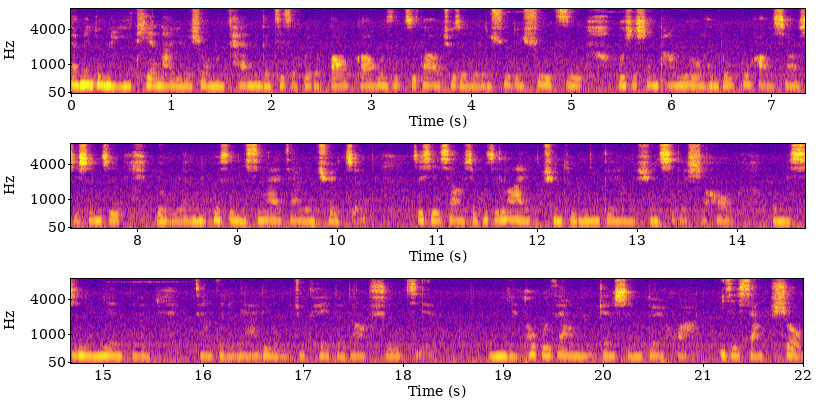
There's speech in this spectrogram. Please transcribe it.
在面对每一天呐、有的时候我们看那个记者会的报告，或是知道确诊人数的数字，或是身旁又有很多不好的消息，甚至有人或是你心爱的家人确诊，这些消息或是 LINE 群组里面各样的讯息的时候，我们心里面的这样子的压力，我们就可以得到疏解。我们也透过这样的跟神对话，一起享受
